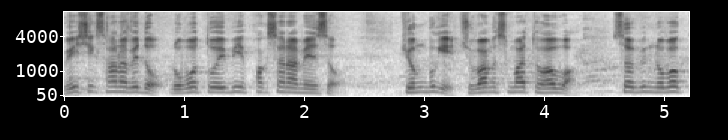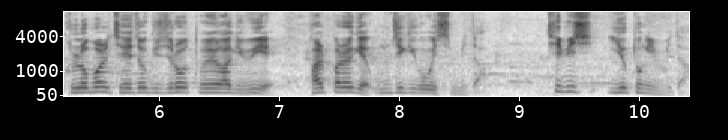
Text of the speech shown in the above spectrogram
외식 산업에도 로봇 도입이 확산하면서 경북이 주방 스마트화와 서빙 로봇 글로벌 제조 기지로 도약하기 위해 발빠르게 움직이고 있습니다. TBC 이육동입니다.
